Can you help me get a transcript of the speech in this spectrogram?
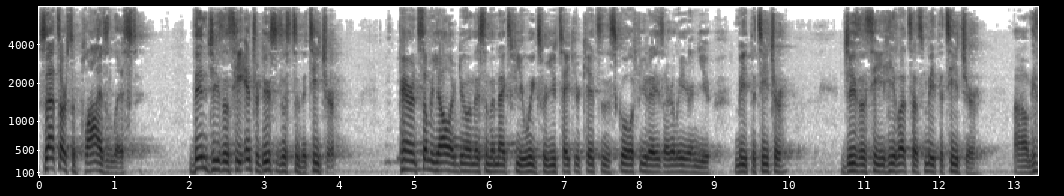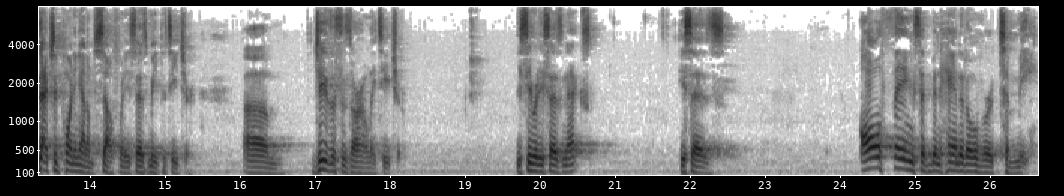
So that's our supplies list. Then Jesus, he introduces us to the teacher. Parents, some of y'all are doing this in the next few weeks where you take your kids to the school a few days earlier and you meet the teacher. Jesus, he, he lets us meet the teacher. Um, he's actually pointing at himself when he says meet the teacher. Um, Jesus is our only teacher. You see what he says next? He says, all things have been handed over to me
